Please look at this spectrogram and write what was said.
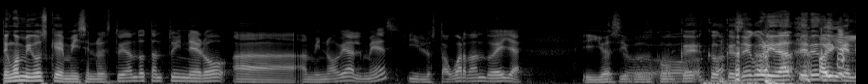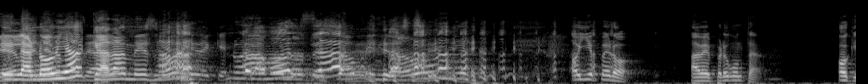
Tengo amigos que me dicen, le estoy dando tanto dinero a, a mi novia al mes y lo está guardando ella. Y yo así, pues, ¿con qué, con qué seguridad tienes de que el día y la novia cada mes, ¿no? De que, nueva de bolsa. shopping, uña. Oye, pero, a ver, pregunta. Ok,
